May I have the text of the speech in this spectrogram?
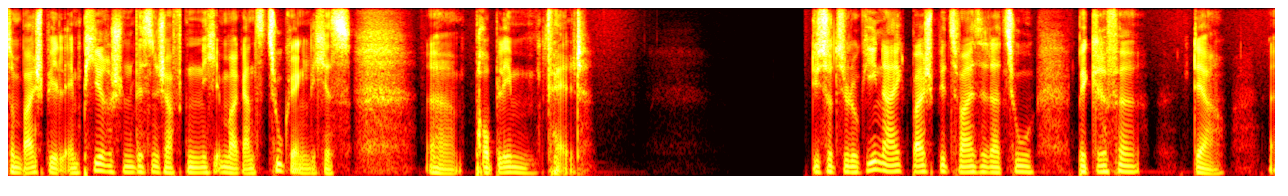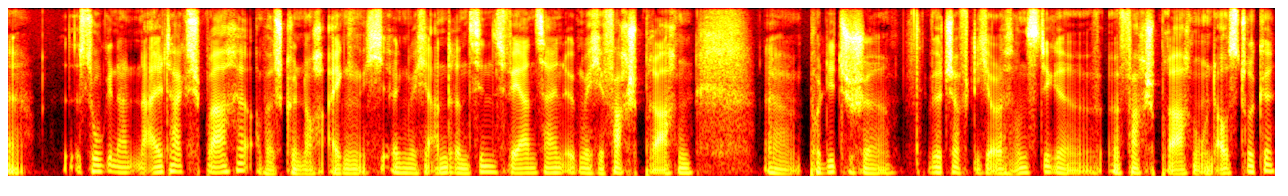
zum Beispiel empirischen Wissenschaften nicht immer ganz zugängliches äh, Problemfeld. Die Soziologie neigt beispielsweise dazu, Begriffe der äh, sogenannten Alltagssprache, aber es können auch eigentlich irgendwelche anderen Sinnsphären sein, irgendwelche Fachsprachen, äh, politische, wirtschaftliche oder sonstige äh, Fachsprachen und Ausdrücke,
